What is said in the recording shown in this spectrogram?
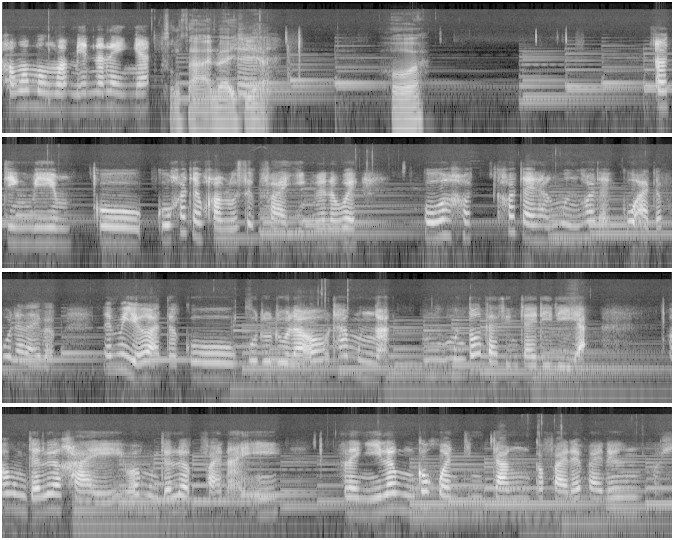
เขามามงมาเม้นอะไรอย่างเงี้ยสงสารไว้เอเชี่ยอโห เอาจริงบีม กู กูเข้าใจความรู้สึกฝ่ายหญิงเลยนะเว้ย กูก็เข้าเข้าใจทั้งมึงเข้าใจ กูอาจจะพูดอะไรแบบ ได้ไม่เยอะอะแต่กู กูดูดูแล้ว ถ้ามึงอะมึงมึงต้องตัดสินใจดีๆอะว่ามึงจะเลือกใคร ว่ามึงจะเลือกฝ่ายไหน อะไรอย่างนี้แล้วมึงก็ควรจริงจังกับฝ่ายใดฝ่ายหนึ่งโอเค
